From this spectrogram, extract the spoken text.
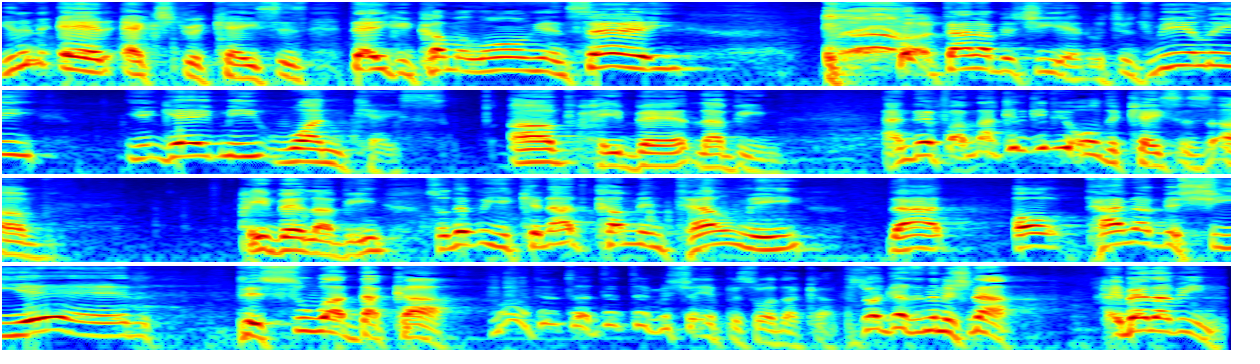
You didn't add extra cases that you could come along and say, which was really, you gave me one case of Hiber Lavin. And therefore, I'm not going to give you all the cases of Hiber Lavin. So therefore, you cannot come and tell me that, oh, Tana B'Shiyer Pesua Daka. No, Mishnah Pesua Daka. Pesua Daka in the Mishnah. Ibed Avin.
